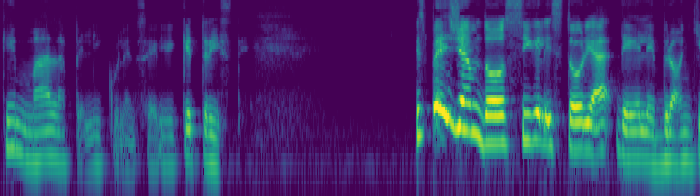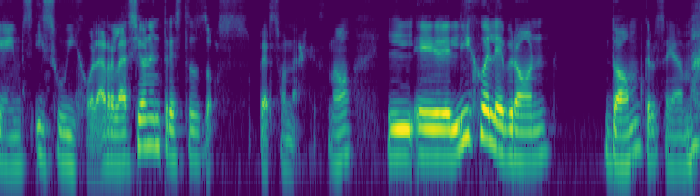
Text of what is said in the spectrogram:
Qué mala película, en serio. Y qué triste. Space Jam 2 sigue la historia de LeBron James y su hijo, la relación entre estos dos personajes, ¿no? El, hijo de LeBron, Dom, creo que se llama,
